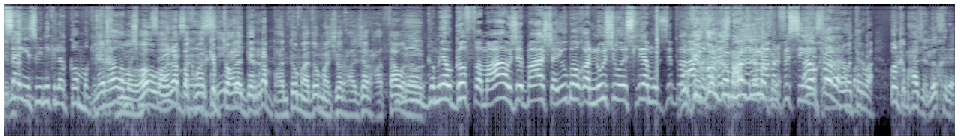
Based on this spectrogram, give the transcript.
سيس وينيك لك أمك هو, مش هو متسيس ربك ما ركبتوا زبي. على دير ربها أنتم هذوما جرحى جرحى الثورة. قام يا وقفه معاه وجاب معاه شيوبة وغنوشي وإسلام والزبي وكي نقول لكم حاجة الاخرى في السياسة. نقول لكم حاجة الاخرى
